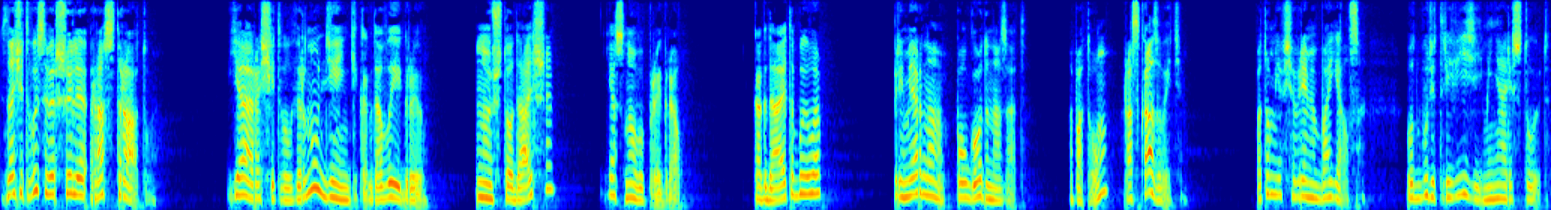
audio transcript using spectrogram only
Значит, вы совершили растрату. Я рассчитывал вернуть деньги, когда выиграю. Ну и что дальше? Я снова проиграл. Когда это было? — Примерно полгода назад. А потом рассказывайте. Потом я все время боялся. Вот будет ревизия, меня арестуют.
